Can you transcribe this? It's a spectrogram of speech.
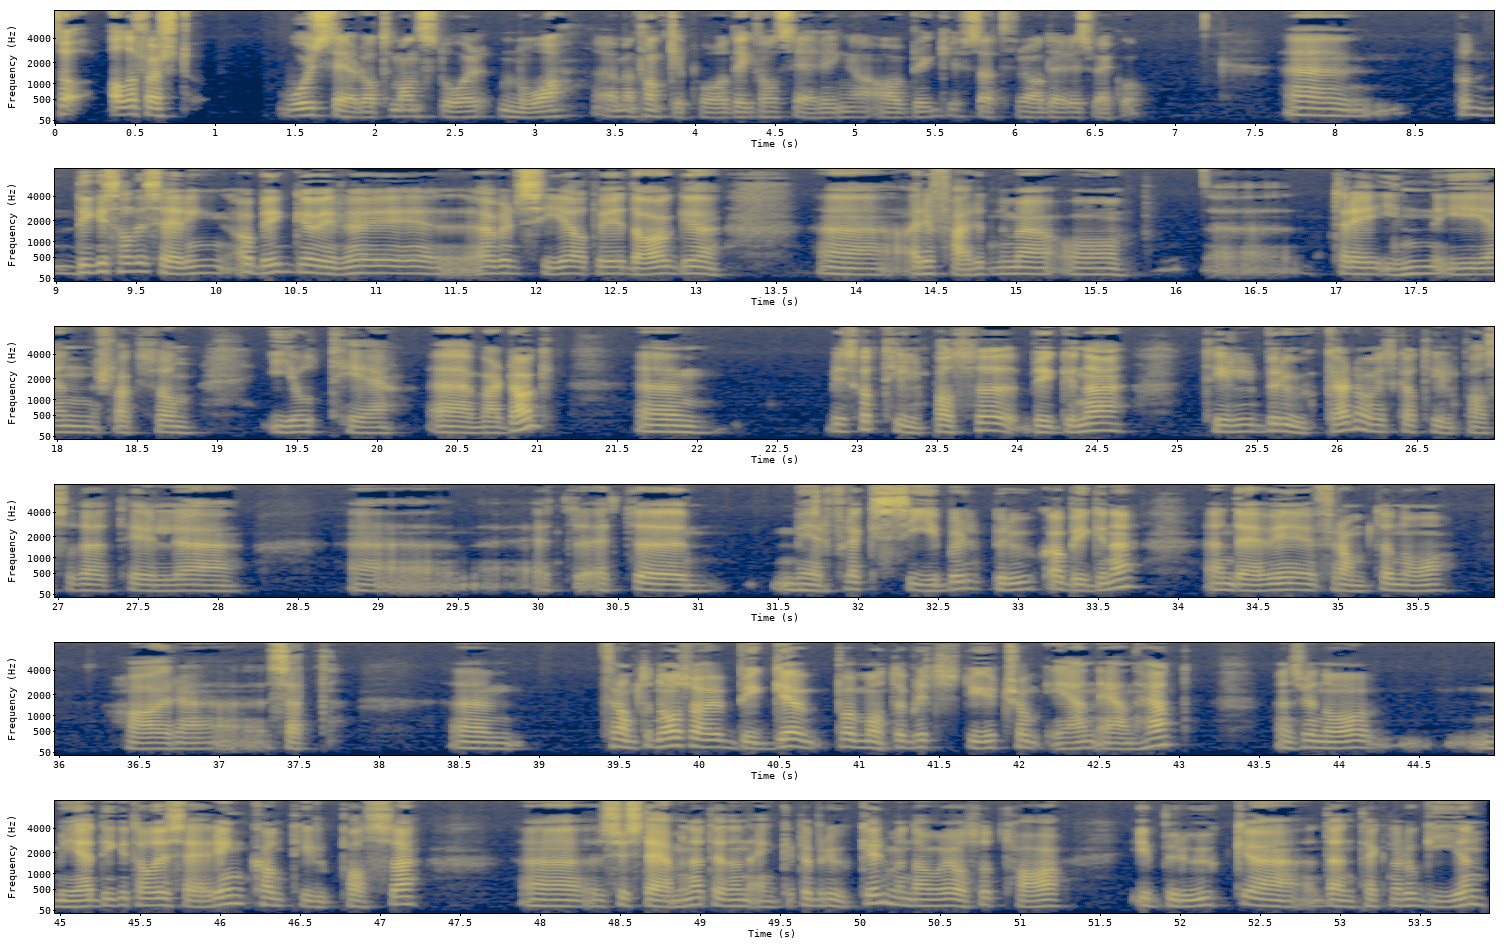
Så aller først, hvor ser du at man står nå eh, med tanke på digitalisering av bygg, sett fra dere i Sveko? Eh, på digitalisering av bygg vil jeg, jeg vil si at vi i dag eh, er i ferd med å eh, tre inn i en slags sånn IOT-hverdag. Eh, vi skal tilpasse byggene til brukeren, og vi skal tilpasse det til et, et mer fleksibel bruk av byggene enn det vi fram til nå har sett. Um, Fram til nå så har bygget på en måte blitt styrt som én en enhet, mens vi nå med digitalisering kan tilpasse uh, systemene til den enkelte bruker. Men da må vi også ta i bruk uh, den teknologien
